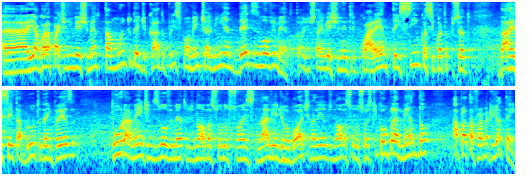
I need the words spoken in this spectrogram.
É, e agora a parte de investimento está muito dedicado principalmente à linha de desenvolvimento. Então a gente está investindo entre 45% a 50% da receita bruta da empresa puramente em desenvolvimento de novas soluções na linha de robótica, na linha de novas soluções que complementam a plataforma que já tem.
